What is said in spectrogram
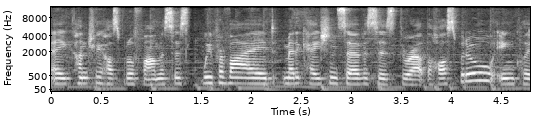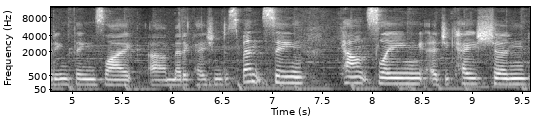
a country hospital pharmacist. We provide medication services throughout the hospital, including things like uh, medication dispensing, counselling, education,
